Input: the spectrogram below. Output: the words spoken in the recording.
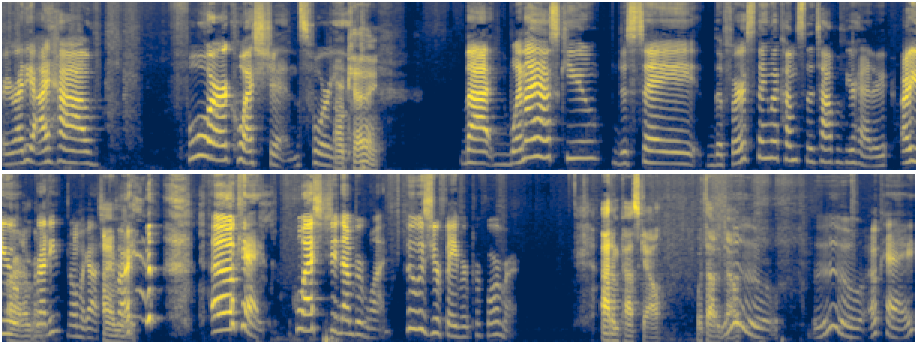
Are you ready? I have four questions for you. Okay. That when I ask you, just say the first thing that comes to the top of your head. Are you, are you right, ready. ready. Oh my gosh. I am Sorry. okay. Question number one Who is your favorite performer? Adam Pascal, without a doubt. Ooh. Ooh. Okay.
